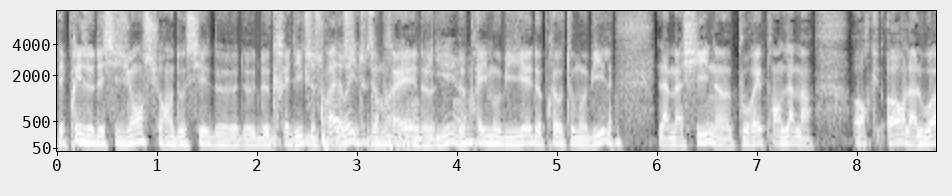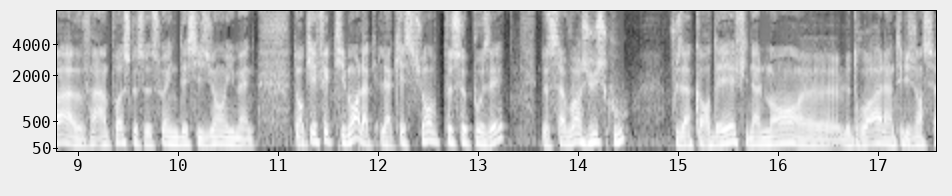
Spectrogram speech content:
les prises de décision sur un dossier de, de, de crédit, de prêt, oui, de prêt, de, prêt immobilier, de prêt automobile, la machine euh, pourrait prendre la main. Or, or la loi euh, impose que ce soit une décision humaine. Donc, effectivement, la, la question peut se poser de savoir jusqu'où vous accordez finalement le droit à l'intelligence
